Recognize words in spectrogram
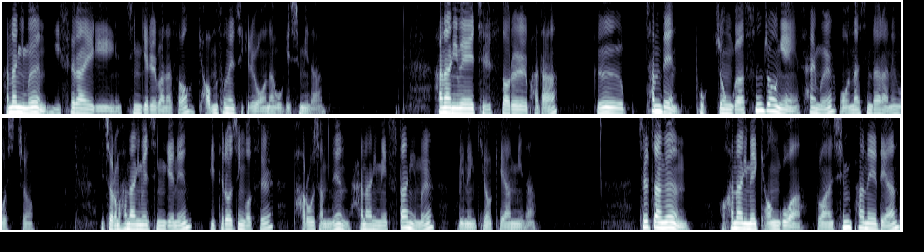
하나님은 이스라엘이 징계를 받아서 겸손해지기를 원하고 계십니다. 하나님의 질서를 받아 그 참된 복종과 순종의 삶을 원하신다라는 것이죠. 이처럼 하나님의 징계는 비틀어진 것을 바로잡는 하나님의 수단임을 우리는 기억해야 합니다. 7장은 하나님의 경고와 또한 심판에 대한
